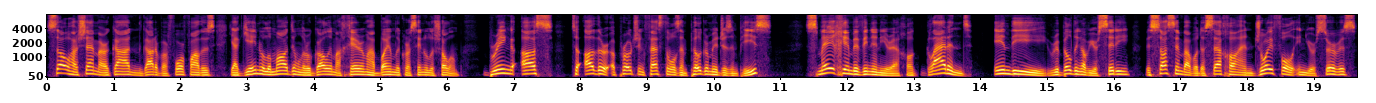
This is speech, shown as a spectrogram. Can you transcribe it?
So Hashem, our God and God of our forefathers, Yagienu Lamadim L'Regalim Acherim Habayim L'Krasenu L'Shalom. Bring us to other approaching festivals and pilgrimages in peace. Smeichim Bevinyan Gladdened in the rebuilding of your city, v'sasim b'avodasecha, and joyful in your service,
